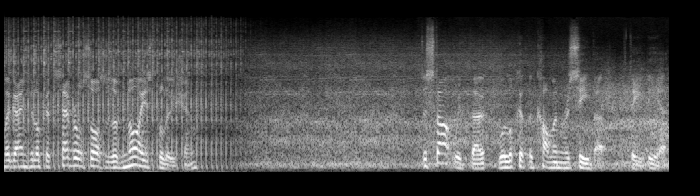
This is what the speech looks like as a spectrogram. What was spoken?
we're going to look at several sources of noise pollution. To start with, though, we'll look at the common receiver, the ear.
